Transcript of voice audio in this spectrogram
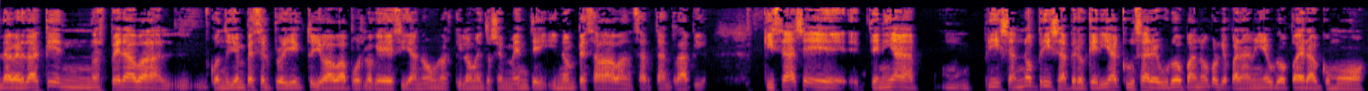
la verdad que no esperaba, cuando yo empecé el proyecto llevaba pues lo que decía, ¿no? Unos kilómetros en mente y no empezaba a avanzar tan rápido. Quizás eh, tenía prisa, no prisa, pero quería cruzar Europa, ¿no? Porque para mí Europa era como,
